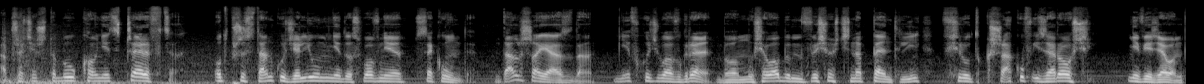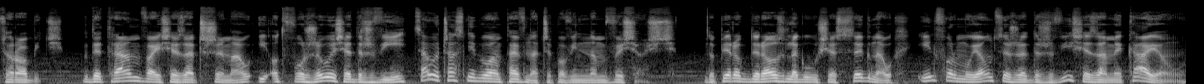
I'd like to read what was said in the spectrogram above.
A przecież to był koniec czerwca. Od przystanku dzielił mnie dosłownie sekundy. Dalsza jazda nie wchodziła w grę, bo musiałabym wysiąść na pętli wśród krzaków i zarośli. Nie wiedziałam, co robić. Gdy tramwaj się zatrzymał i otworzyły się drzwi, cały czas nie byłam pewna, czy powinnam wysiąść. Dopiero gdy rozległ się sygnał informujący, że drzwi się zamykają,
